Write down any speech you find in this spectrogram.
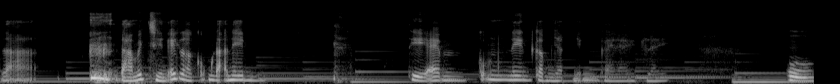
là 8x 9x là cũng đã nên thì em cũng nên cập nhật những cái này cái đấy. Ừ.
